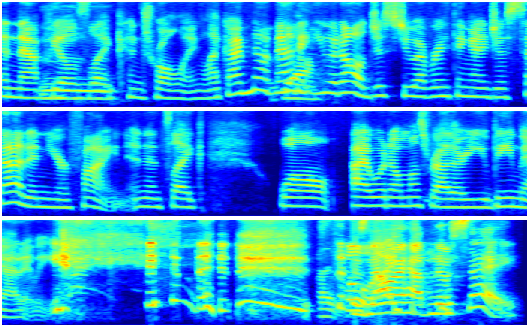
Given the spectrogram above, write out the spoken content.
And that feels mm. like controlling. Like, I'm not mad yeah. at you at all. Just do everything I just said and you're fine. And it's like, well, I would almost rather you be mad at me. Because right, so now I, I, have no say.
